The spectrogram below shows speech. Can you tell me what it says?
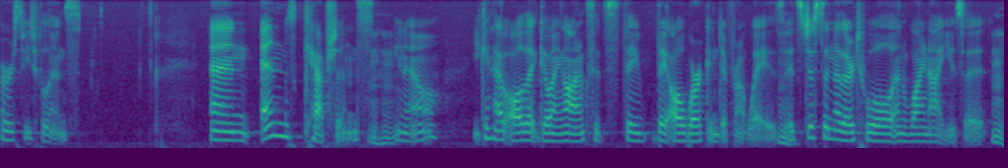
or speech balloons and end captions. Mhm. You know, you can have all that going on because it's they they all work in different ways. Mm. It's just another tool, and why not use it? Hmm.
